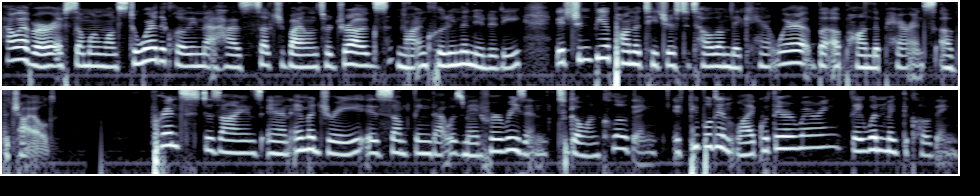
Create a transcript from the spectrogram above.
However, if someone wants to wear the clothing that has such violence or drugs, not including the nudity, it shouldn't be upon the teachers to tell them they can't wear it, but upon the parents of the child. Prints, designs, and imagery is something that was made for a reason to go on clothing. If people didn't like what they were wearing, they wouldn't make the clothing,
